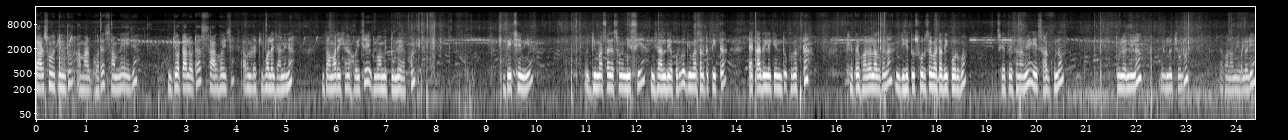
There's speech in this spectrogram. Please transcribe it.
তার সঙ্গে কিন্তু আমার ঘরের সামনে এই যে জটা লোটা শাক হয়েছে। আপনারা কি বলে জানি না, কিন্তু আমার এখানে হয়েছে, এগুলো আমি তুলে এখন বেছে নিয়ে ওই গিমা শাকের সঙ্গে মিশিয়ে ঝাল দিয়ে করব। গিমা শাকটা তিতা, একা দিলে কিন্তু খুব একটা খেতে ভালো লাগবে না। যেহেতু সর্ষে বাটা দিয়ে করব সেহেতু এখানে আমি এই শাকগুলো তুলে নিলাম। এগুলো চলুন, এখন আমি এগুলো নিয়ে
